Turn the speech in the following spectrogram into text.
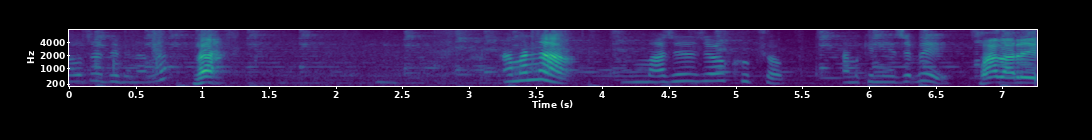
নজর দেবে না না? আমার না মাঝে যাওয়ার খুব শখ। আমাকে নিয়ে যাবে? মা বারে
